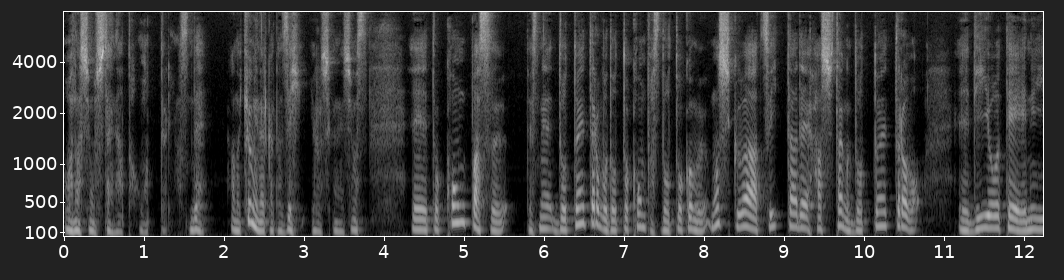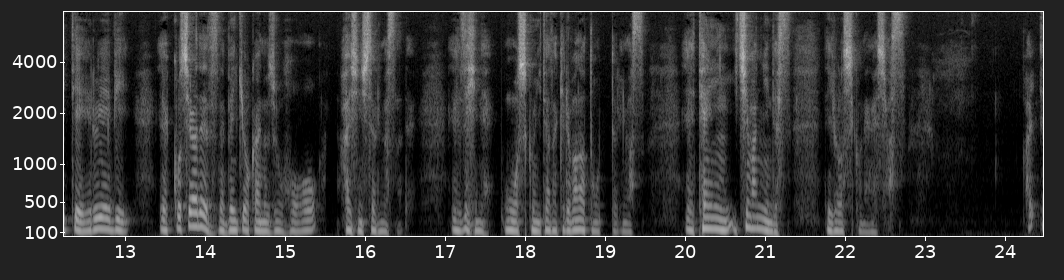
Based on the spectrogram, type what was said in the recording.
お話もしたいなと思っておりますので、あの、興味のある方はぜひよろしくお願いします。えっ、ー、と、コンパスですね、ドットネットラボ .compass.com もしくはツイッターでハッシュタグドットネットラボ DOTNETLAB こちらでですね、勉強会の情報を配信しておりますので、ぜひね、お申し込みいただければなと思っております。定員1万人です。よろしくお願いします。はい、え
